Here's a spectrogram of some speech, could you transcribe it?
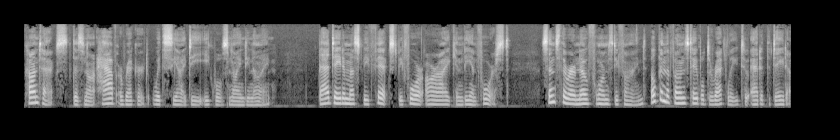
Contacts does not have a record with CID equals 99. Bad data must be fixed before RI can be enforced. Since there are no forms defined, open the phones table directly to edit the data.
